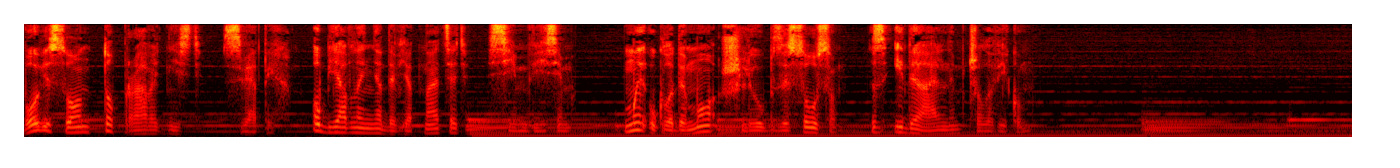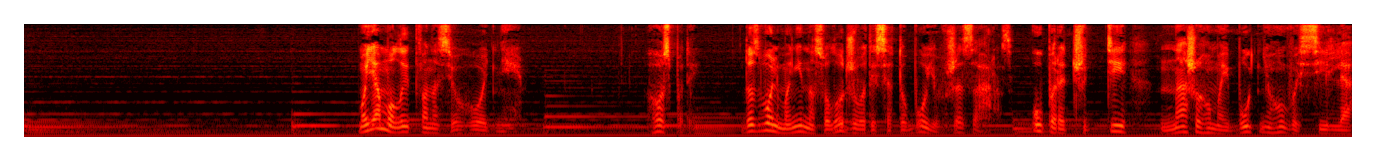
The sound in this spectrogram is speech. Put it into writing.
бо вісон то праведність святих. Об'явлення 19, 7, 8. Ми укладемо шлюб з Ісусом, з ідеальним чоловіком. Моя молитва на сьогодні. Господи, дозволь мені насолоджуватися тобою вже зараз, у передчутті нашого майбутнього весілля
